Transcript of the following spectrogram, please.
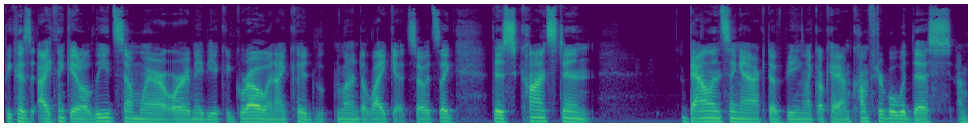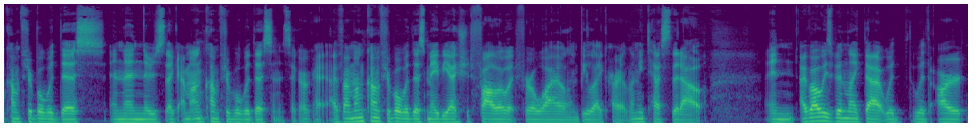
because I think it'll lead somewhere, or maybe it could grow and I could learn to like it. So it's like this constant balancing act of being like, okay, I'm comfortable with this, I'm comfortable with this, and then there's like, I'm uncomfortable with this, and it's like, okay, if I'm uncomfortable with this, maybe I should follow it for a while and be like, all right, let me test it out and I've always been like that with with art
